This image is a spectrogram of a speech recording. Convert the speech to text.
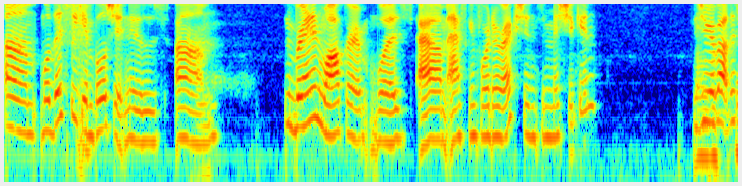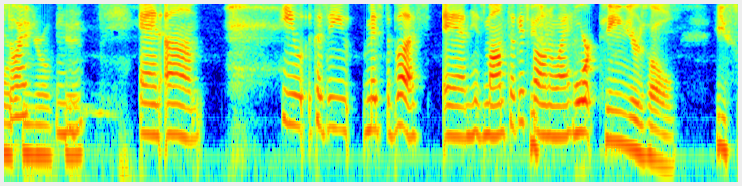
Um, well, this week in bullshit news, um, Brennan Walker was um asking for directions in Michigan, Did you hear about this story? Fourteen year old kid. Mhm. and um, he because he missed the bus and his mom took his He's phone away. Fourteen years old. He's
